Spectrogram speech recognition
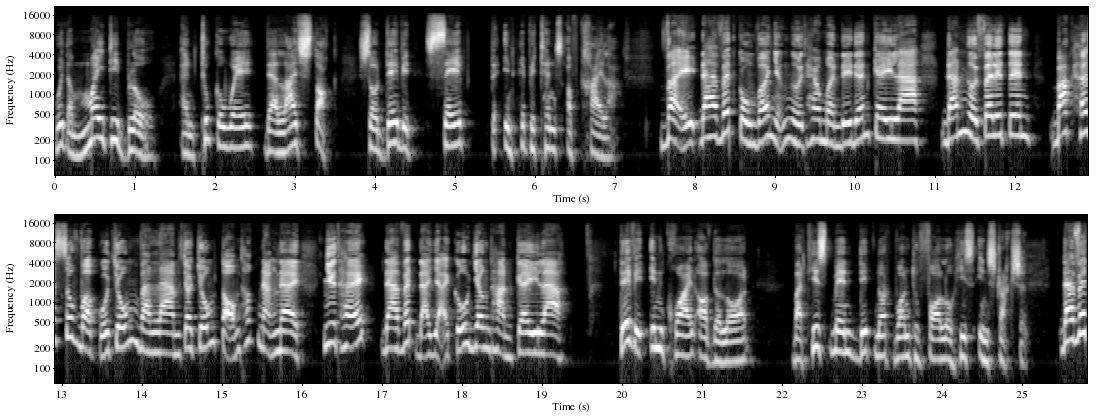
with a mighty blow, and took away their livestock. So David saved the inhabitants of Keilah. Vậy David cùng với những người theo mình đi đến Keila, đánh người Philippines, bắt hết súc vật của chúng và làm cho chúng tổn thất nặng nề. Như thế, David đã giải cứu dân thành Keila. David inquired of the Lord, but his men did not want to follow his instruction. David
